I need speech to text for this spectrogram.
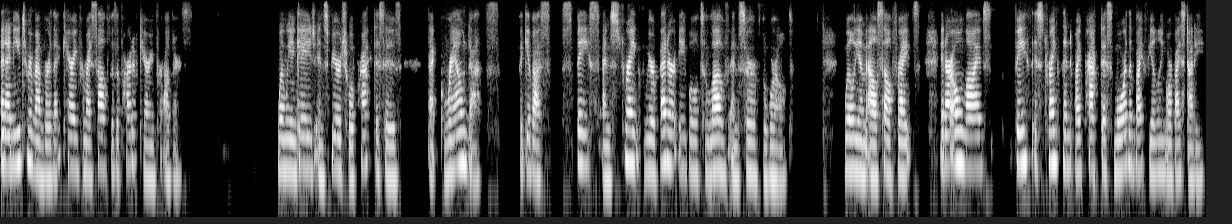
And I need to remember that caring for myself is a part of caring for others. When we engage in spiritual practices that ground us, that give us space and strength, we are better able to love and serve the world. William L. Self writes In our own lives, faith is strengthened by practice more than by feeling or by study.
